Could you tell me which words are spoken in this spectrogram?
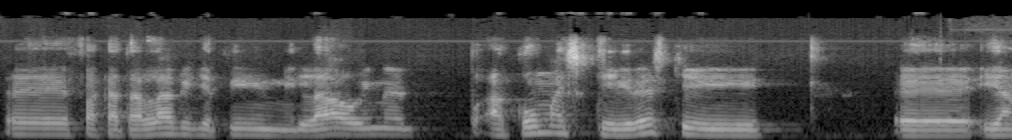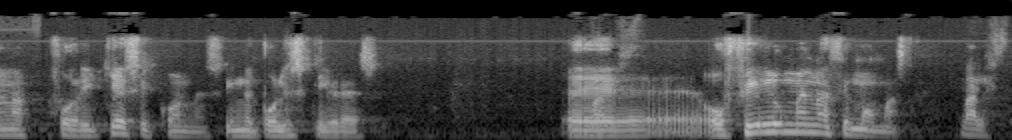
ε, θα καταλάβει γιατί μιλάω. Είναι ακόμα σκληρές και οι, ε, οι αναφορικές εικόνες. Είναι πολύ σκληρές. Ε, οφείλουμε να θυμόμαστε. Μάλιστα.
